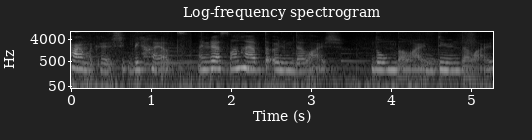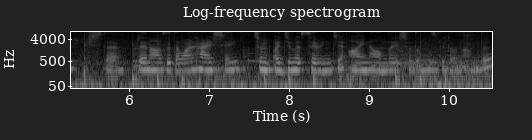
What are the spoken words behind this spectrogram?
karma karışık bir hayat. Hani resmen hayatta ölüm de var, doğum da var, düğün de var, işte cenaze de var, her şey. Tüm acı ve sevinci aynı anda yaşadığımız bir dönemdi.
